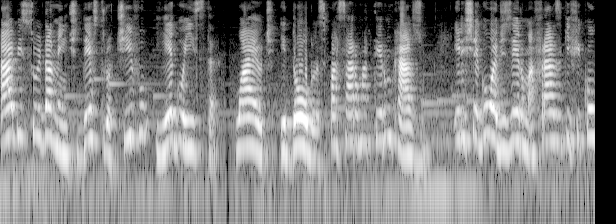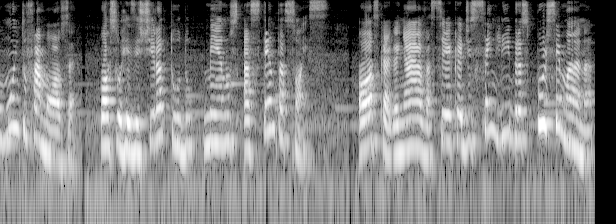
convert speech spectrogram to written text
absurdamente destrutivo e egoísta. Wilde e Douglas passaram a ter um caso. Ele chegou a dizer uma frase que ficou muito famosa: Posso resistir a tudo, menos às tentações. Oscar ganhava cerca de 100 libras por semana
